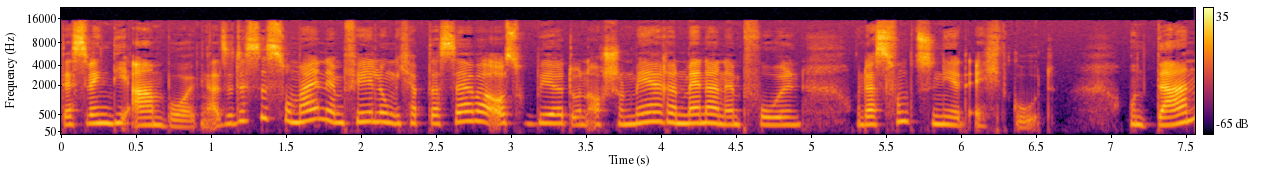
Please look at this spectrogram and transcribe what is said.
Deswegen die Armbeugen. Also das ist so meine Empfehlung. Ich habe das selber ausprobiert und auch schon mehreren Männern empfohlen und das funktioniert echt gut. Und dann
